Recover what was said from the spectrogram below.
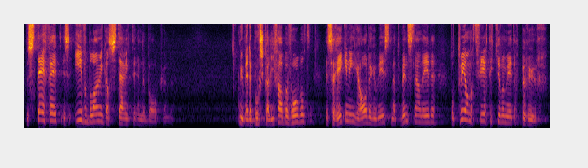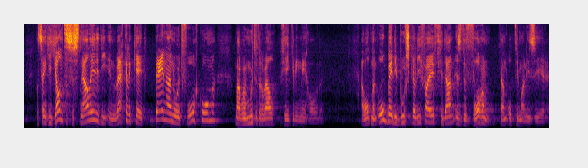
De stijfheid is even belangrijk als sterkte in de bouwkunde. Nu, bij de Burj Khalifa bijvoorbeeld is er rekening gehouden geweest met windsnelheden tot 240 km per uur. Dat zijn gigantische snelheden die in werkelijkheid bijna nooit voorkomen, maar we moeten er wel rekening mee houden. En wat men ook bij die Burj Khalifa heeft gedaan, is de vorm gaan optimaliseren.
